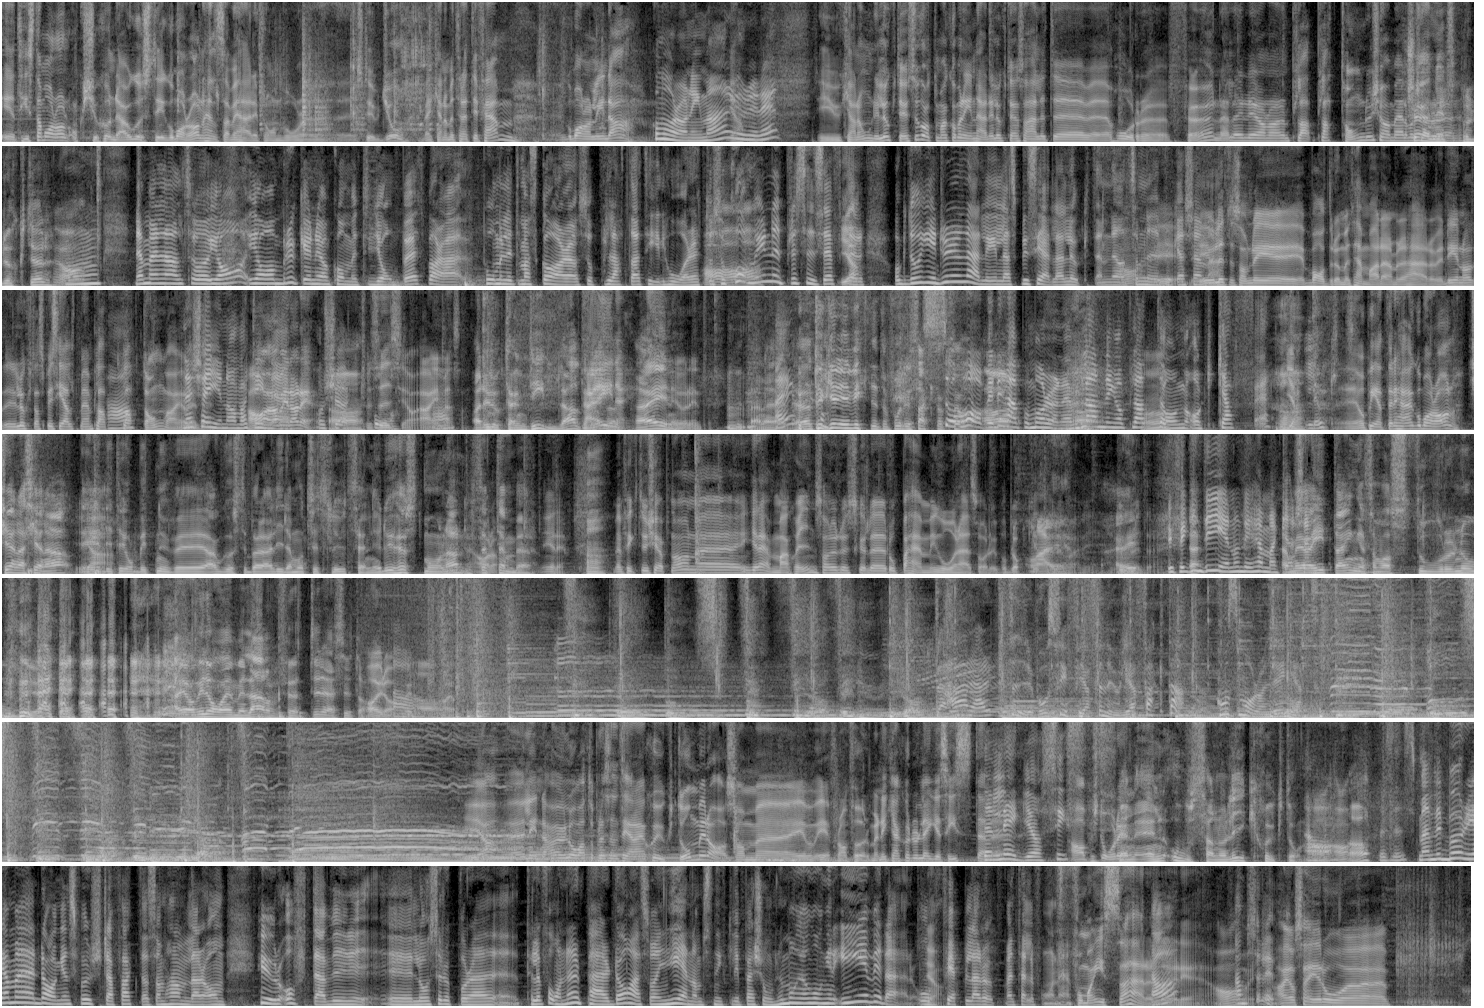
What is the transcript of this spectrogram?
det är tisdag morgon och 27 augusti. God morgon hälsar vi härifrån vår eh, studio. Vecka nummer 35. God morgon Linda. God morgon Ingmar, hur är det? Det är ju kanon. Det luktar ju så gott när man kommer in här. Det luktar ju så här lite eh, hårfön eller är det någon pla plattång du kör med? Eller vad kör du? Skönhetsprodukter. Ja. Nej men alltså ja, jag brukar när jag kommer till jobbet bara på med lite mascara och så platta till håret och så Ja. kommer ju ni precis efter Ja. och då är det ju den där lilla speciella lukten Ja, som ni det- brukar känna. Det är ju lite som det är badrummet hemma där med det här. Det, är något, det luktar speciellt med en platt, Ja. plattång va? Jag När tjejerna har varit ja, inne jag menar det. och kört på. Precis, ja. Jajamensan. Ja, det luktar ju en dilla alltså. Nej, nej. nej, Det nej. gör det inte. Nej. Nej. Jag tycker det är viktigt att få det sagt Så också. har vi det Ja. här på morgonen. Blandning av plattång och kaffe. Lukt. Eh, Och Peter är här, god morgon. Tjena, tjena. Det är Ja. lite jobbigt nu. eh, Augusti börjar lida mot sitt slut. Sen är det ju höstmånad, Ja då, september. det är det. Men fick du köpt någon äh, grävmaskin som du skulle ropa hem igår här sa du på Blocket? Nej. Eller vad? Nej. Gjorde inte det? Du fick inte igenom det hemma Ja, kanske? men jag hittade ingen som var stor nog. ja, jag vill ha en med larvfötter dessutom. Oj då. oj då. Det fiffiga förnuliga fakta hos Morgongänget. Linda har ju lovat att presentera en sjukdom idag som eh, är är från förr, men det kanske du lägger sist? Eller? Den lägger jag sist. Ja, förstår det. En, en osannolik sjukdom. Ja, ja. Ja. Precis. Men vi börjar med dagens första fakta som handlar om hur ofta vi eh, låser upp våra eh, telefoner per dag. Alltså en genomsnittlig person. Hur många gånger är vi där och Ja. fepplar upp med telefonen? Får man gissa här? Ja, eller är det? ja, absolut. Ja, jag säger då eh,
